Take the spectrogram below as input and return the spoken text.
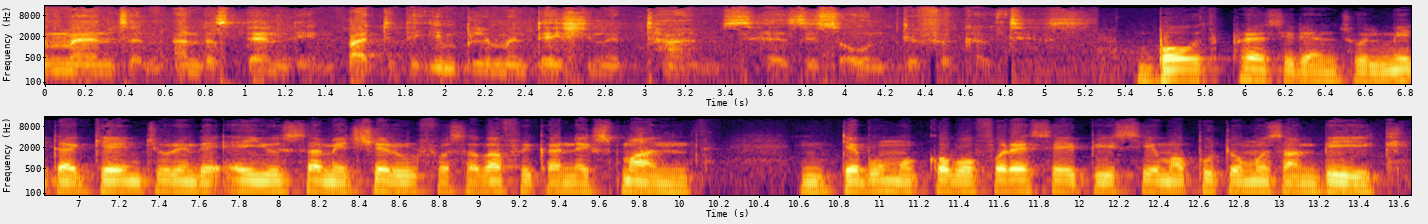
Agreement and understanding, but the implementation at times has its own difficulties. Both presidents will meet again during the AU summit scheduled for South Africa next month. Ntebo Mokobo for SABC Maputo, Mozambique.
